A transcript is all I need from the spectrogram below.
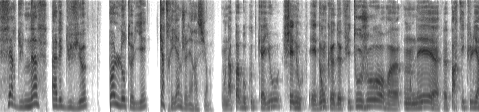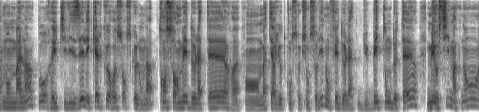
faire du neuf avec du vieux, Paul L'Hôtelier, quatrième génération. On n'a pas beaucoup de cailloux chez nous. Et donc, euh, depuis toujours, euh, on est euh, particulièrement malin pour réutiliser les quelques ressources que l'on a, transformer de la terre en matériaux de construction solide. On fait de la, du béton de terre, mais aussi maintenant,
